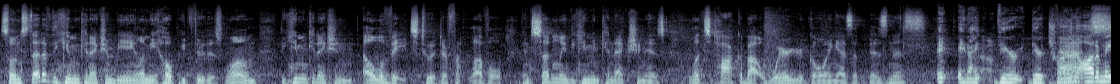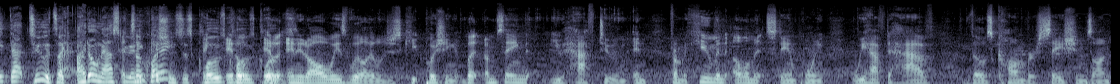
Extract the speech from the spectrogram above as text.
So instead of the human connection being, let me help you through this loan, the human connection elevates to a different level. And suddenly the human connection is, let's talk about where you're going as a business A- and I they're they're trying to automate that too. It's like I don't ask you any okay. questions, just close, It- close, close. and it always will. It'll just keep pushing it. But I'm saying that you have to, and, and from a human element standpoint, we have to have those conversations on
